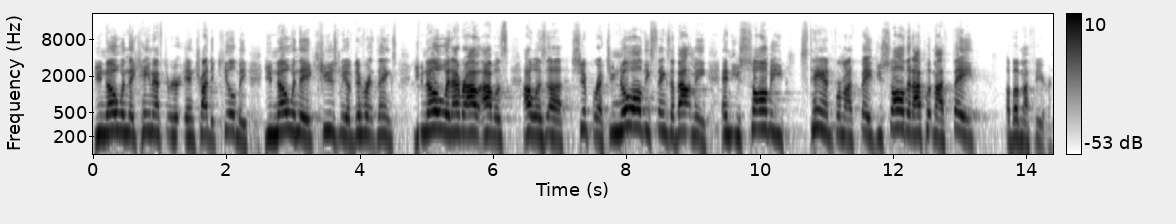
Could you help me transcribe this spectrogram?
You know when they came after and tried to kill me. You know when they accused me of different things. You know whenever I, I was, I was uh, shipwrecked. You know all these things about me, and you saw me stand for my faith. You saw that I put my faith above my fear.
